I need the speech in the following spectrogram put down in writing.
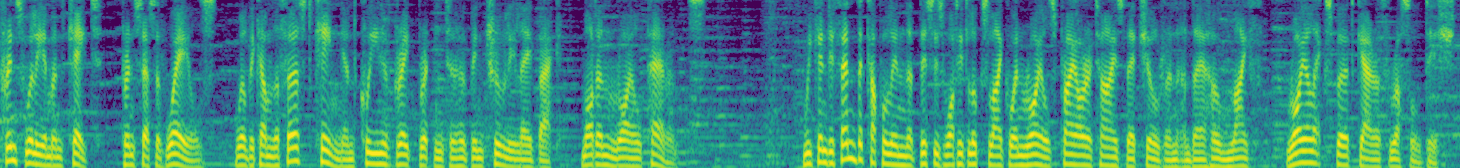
Prince William and Kate, Princess of Wales, will become the first King and Queen of Great Britain to have been truly laid back, modern royal parents. We can defend the couple in that this is what it looks like when royals prioritize their children and their home life, royal expert Gareth Russell dished.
